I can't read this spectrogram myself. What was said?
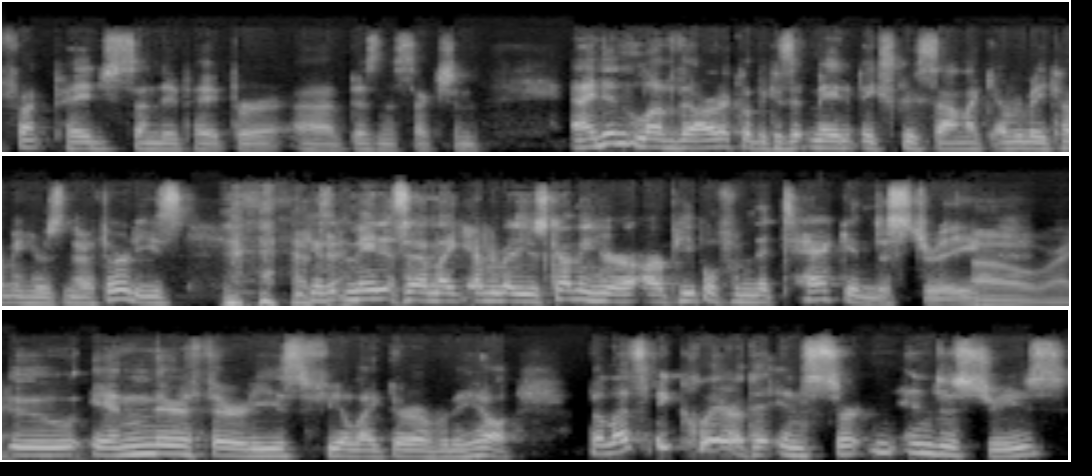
front page Sunday paper uh, business section, And I didn't love the article because it made it basically sound like everybody coming here is in their 30s, because it made it sound like everybody who's coming here are people from the tech industry oh, right. who, in their 30s, feel like they're over the hill. But let's be clear that in certain industries,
